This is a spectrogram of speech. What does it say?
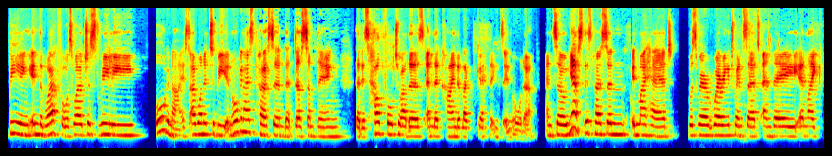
being in the workforce were just really organized. I wanted to be an organized person that does something that is helpful to others and that kind of like get things in order. And so, yes, this person in my head was wear, wearing a twin set, and they and like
